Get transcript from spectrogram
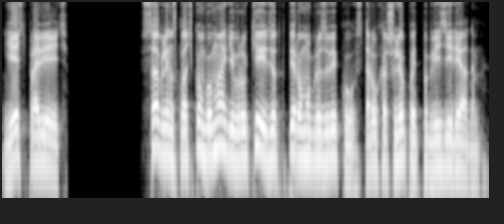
«Есть проверить». Саблин с клочком бумаги в руке идет к первому грузовику. Старуха шлепает по грязи рядом.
